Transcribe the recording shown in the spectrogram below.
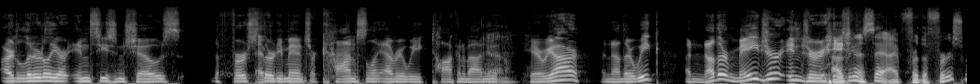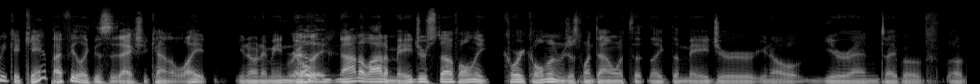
Our literally our in season shows. The first Every- thirty minutes are constantly every week talking about new. Yeah. Here we are, another week, another major injury. I was gonna say I, for the first week of camp, I feel like this is actually kind of light. You know what I mean? No- Really? not a lot of major stuff. Only Corey Coleman just went down with the, like the major, you know, year end type of, of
